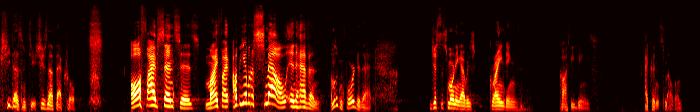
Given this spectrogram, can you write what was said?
She doesn't do. She's not that cruel. All five senses, my five, I'll be able to smell in heaven. I'm looking forward to that. Just this morning, I was grinding coffee beans. I couldn't smell them.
